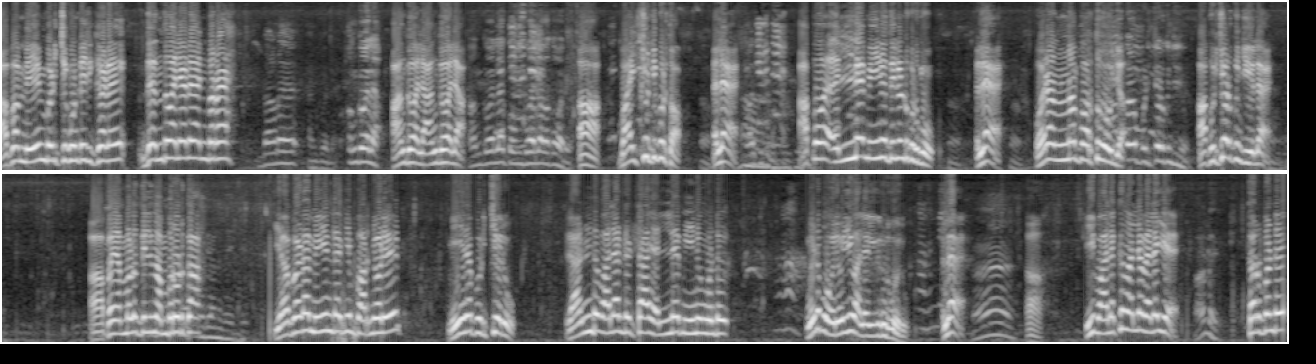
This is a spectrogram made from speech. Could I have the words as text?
അപ്പൊ മീൻ പിടിച്ചുകൊണ്ടിരിക്കണേ ഇത് എന്ത് വലയാണ് അൻപറ ഇതാണ് അങ്കോല. അങ്കോല. അങ്കോല അങ്കോല. കൊങ്കോല എന്നൊക്കെ പറയും. ആ വലിച്ചുട്ടി പിടുത്തോ അല്ലേ? അപ്പൊ എല്ലാ മീനും ഇതിലോട്ട് കൊടുക്കും അല്ലേ? ഒരെണ്ണം പുറത്ത് പോവില്ല പിടിച്ചെടുക്കും ചെയ്യും. ആ പിടിച്ചെടുക്കും ചെയ്യും അല്ലേ? അപ്പൊ നമ്മൾ ഇതിൽ നമ്പർ കൊടുക്കാം. എവിടെ മീൻ ഉണ്ടെങ്കിൽ പറഞ്ഞോളി. മീനെ പിടിച്ചു തരൂ രണ്ട് വല ഇട്ടാ എല്ലാ മീനും കൊണ്ട് ഇങ്ങോട്ട് പോരോ. ഈ വലയിൽ കൊണ്ട് പോരൂ. അല്ലേ? ആ. ഈ വലക്ക് നല്ല വിലയേ എത്ര ഉറുപ്പുണ്ട്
